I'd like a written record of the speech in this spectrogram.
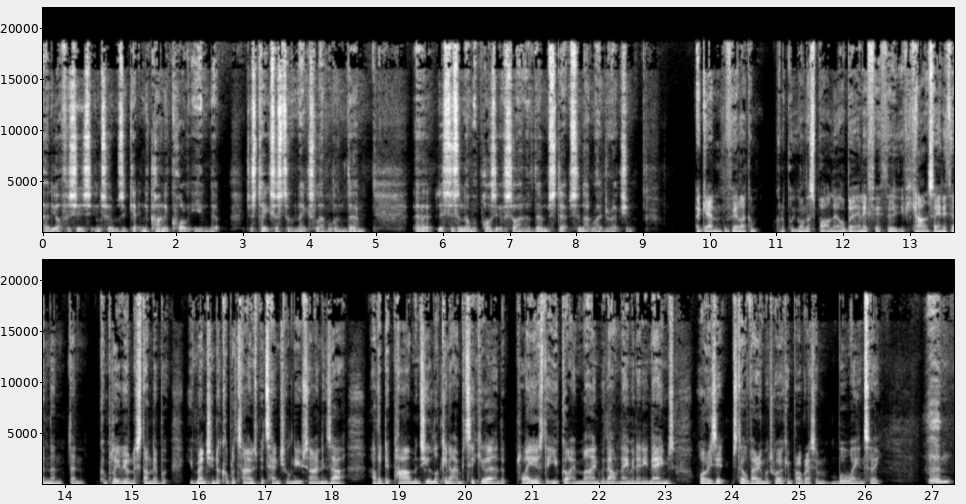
uh, the offices in terms of getting the kind of quality in that just takes us to the next level. And um, uh, this is another positive sign of them steps in that right direction. Again, feel like I'm going to put you on the spot a little bit, and if if, the, if you can't say anything, then then completely understand it. But you've mentioned a couple of times potential new signings. Are are the departments you're looking at in particular? Are the players that you've got in mind without naming any names, or is it still very much work in progress and we'll wait and see? Um,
